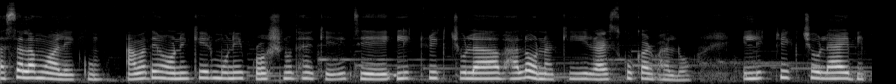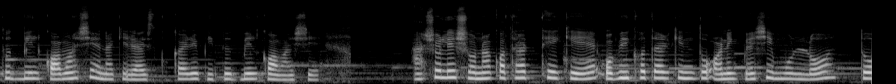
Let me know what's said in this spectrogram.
আসসালামু আলাইকুম। আমাদের অনেকের মনে প্রশ্ন থাকে যে, ইলেকট্রিক চুলা ভালো নাকি রাইস কুকার ভালো? ইলেকট্রিক চুলায় বিদ্যুৎ বিল কম আসে নাকি রাইস কুকারে বিদ্যুৎ বিল কম আসে? আসলে শোনা কথার থেকে অভিজ্ঞতার কিন্তু অনেক বেশি মূল্য তো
